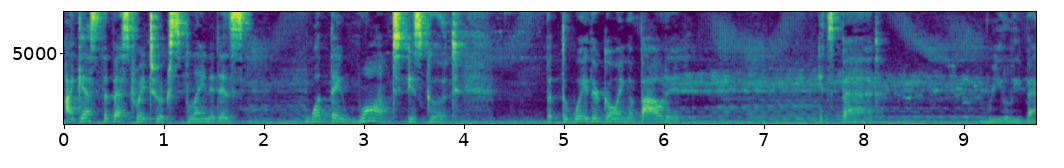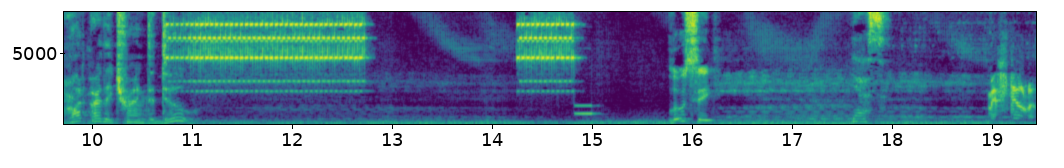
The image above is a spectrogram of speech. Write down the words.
I guess the best way to explain it is what they want is good, but the way they're going about it, it's bad. Really bad. What are they trying to do? Lucy, Yes. Miss Stillman,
